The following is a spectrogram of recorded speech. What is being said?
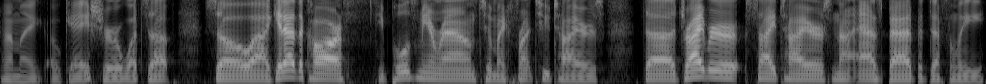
and I'm like, okay, sure, what's up? So uh, I get out of the car. He pulls me around to my front two tires. The driver side tires, not as bad, but definitely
